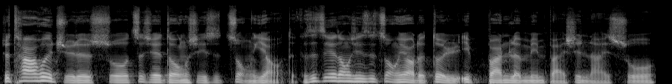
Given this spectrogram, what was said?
就他会觉得说这些东西是重要的，可是这些东西是重要的，对于一般人民百姓来说。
